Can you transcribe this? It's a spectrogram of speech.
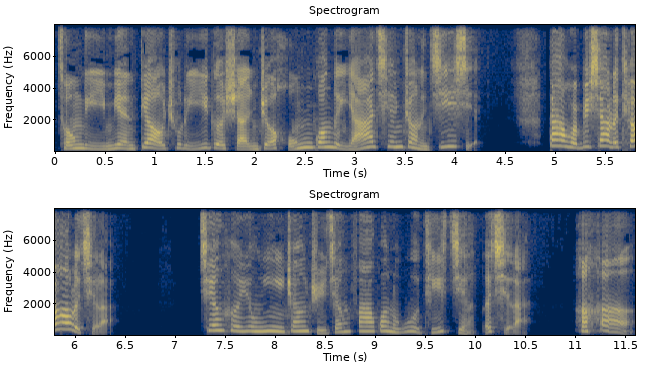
从里面掉出了一个闪着红光的牙签状的机械，大伙儿被吓了，跳了起来。千鹤用一张纸将发光的物体捡了起来，哈哈，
